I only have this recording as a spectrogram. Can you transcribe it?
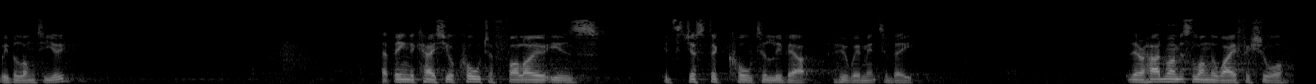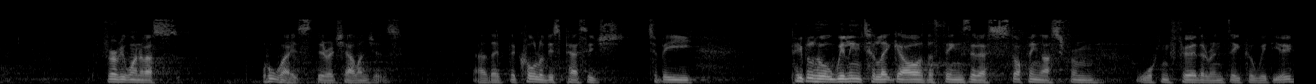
we belong to you. That being the case, your call to follow is, it's just a call to live out who we're meant to be. There are hard moments along the way for sure. For every one of us, always there are challenges uh, the, the call of this passage to be people who are willing to let go of the things that are stopping us from walking further and deeper with you.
